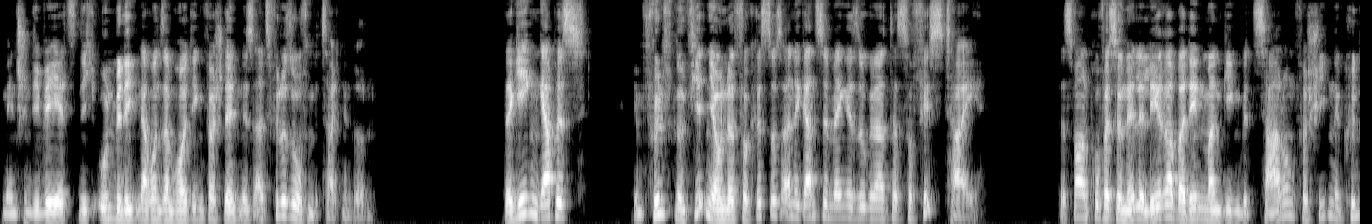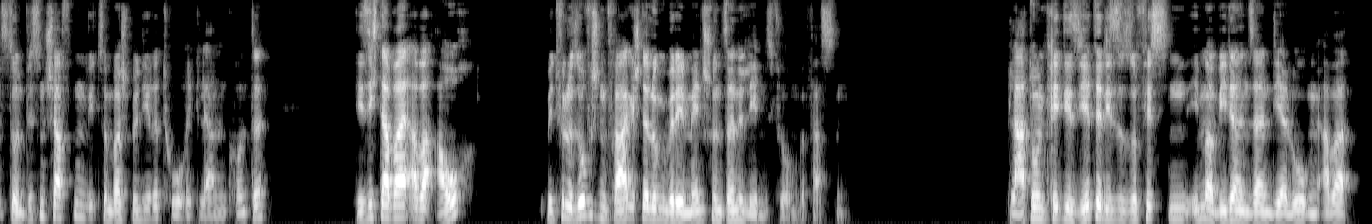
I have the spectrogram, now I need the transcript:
Menschen, die wir jetzt nicht unbedingt nach unserem heutigen Verständnis als Philosophen bezeichnen würden. Dagegen gab es im 5. und 4. Jahrhundert vor Christus eine ganze Menge sogenannter Sophistei. Das waren professionelle Lehrer, bei denen man gegen Bezahlung verschiedene Künste und Wissenschaften, wie zum Beispiel die Rhetorik, lernen konnte, die sich dabei aber auch mit philosophischen Fragestellungen über den Menschen und seine Lebensführung befassten. Platon kritisierte diese Sophisten immer wieder in seinen Dialogen, aber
